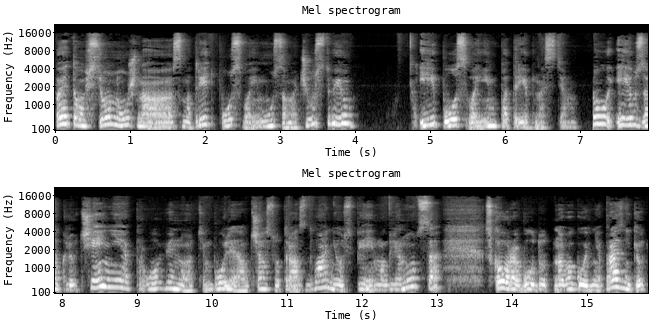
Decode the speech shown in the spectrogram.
Поэтому все нужно смотреть по своему самочувствию и по своим потребностям. Ну и в заключение про вино. Тем более вот сейчас вот раз-два не успеем оглянуться. Скоро будут новогодние праздники. Вот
